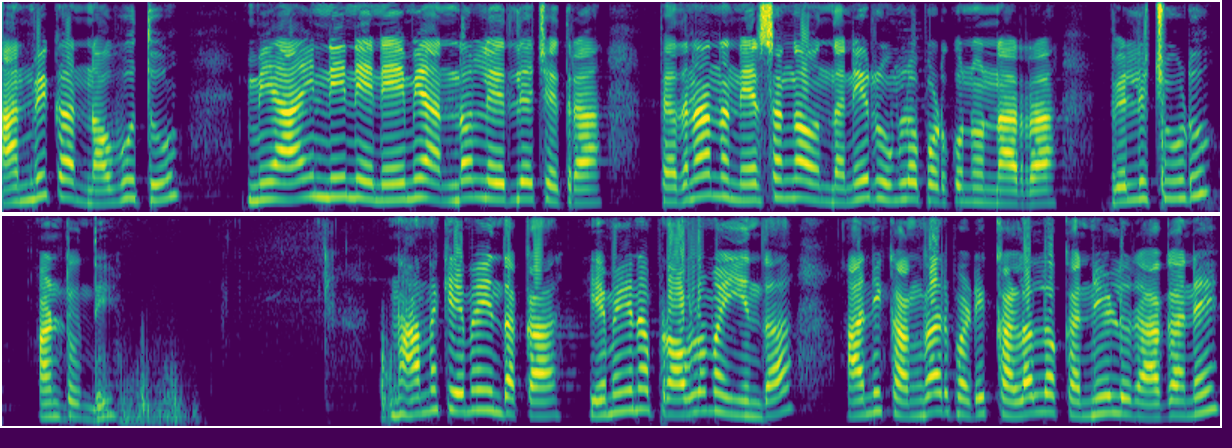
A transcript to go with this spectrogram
అన్విక నవ్వుతూ మీ ఆయన్ని నేనేమీ అనడం లేదులే చిత్ర. పెదనాన్న నీరసంగా ఉందని రూమ్లో పడుకుని ఉన్నారా? వెళ్ళి చూడు అంటుంది. నాన్నకేమైందక్క? ఏమైనా ప్రాబ్లం అయ్యిందా? అని కంగారు పడి కళ్ళల్లో కన్నీళ్ళు రాగానే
